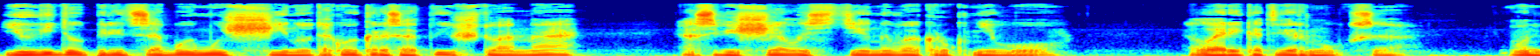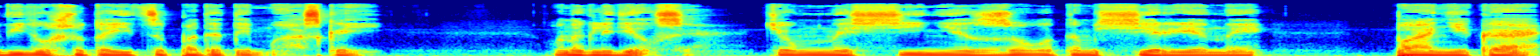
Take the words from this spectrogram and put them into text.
и увидел перед собой мужчину такой красоты, что она освещала стены вокруг него. Ларик отвернулся. Он видел, что таится под этой маской. Он огляделся. Темно-синее золотом сирены. Паника.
